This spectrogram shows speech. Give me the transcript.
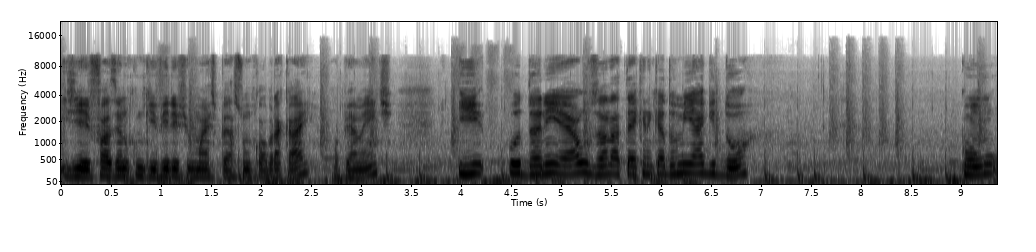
e fazendo com que vire uma espécie um Cobra Kai, obviamente. E o Daniel usando a técnica do Miyagi-Do com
